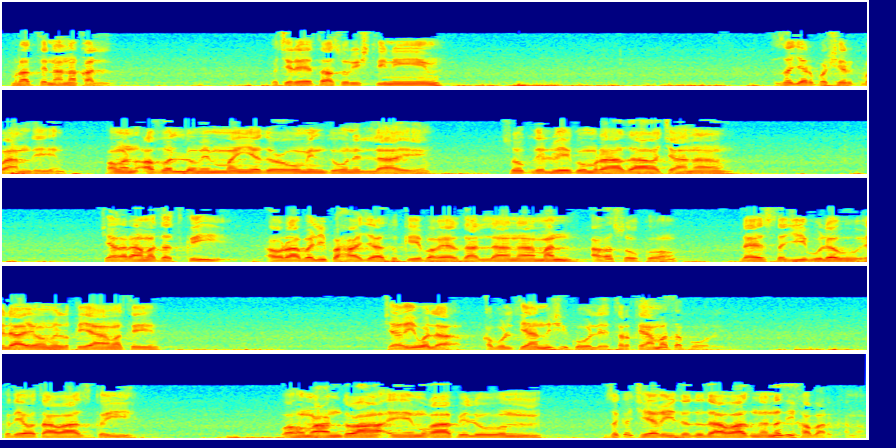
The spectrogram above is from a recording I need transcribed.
مراد ته نقل کچره تاسو رښتینی زجر په شرک باندې ومن اضل ممن يدعو من دون الله سوک دلوی گمراه دا چانا چې هغه را مدد کوي او را بلی په حاجاتو کې بغیر د الله نه من هغه څوک لا استجیب له الی یوم القیامت چری ولا قبولتیا نشي کوله تر قیامت پورې کله یو تاواز کوي وهم عن دعائهم غافلون زکه چری د د आवाज نه نه دي خبر کنه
